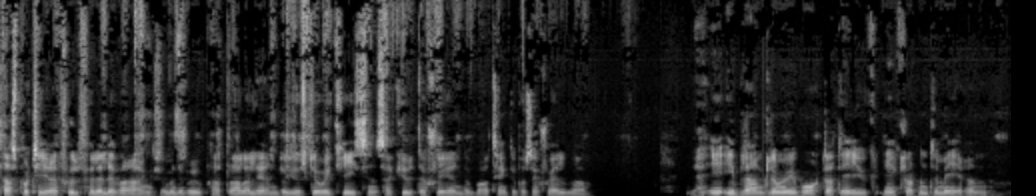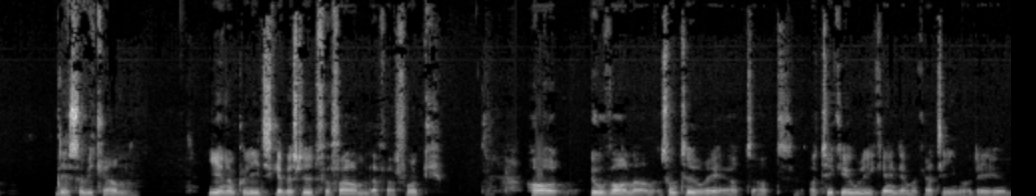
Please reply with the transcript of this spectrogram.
transportera fullfölja leveranser men det beror på att alla länder just då i krisens akuta skeende bara tänkte på sig själva. I, ibland glömmer vi bort att det är ju är klart inte mer än det som vi kan genom politiska beslut få fram därför att folk har ovanan, som tur är, att, att, att tycka olika i en demokrati och det är ju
